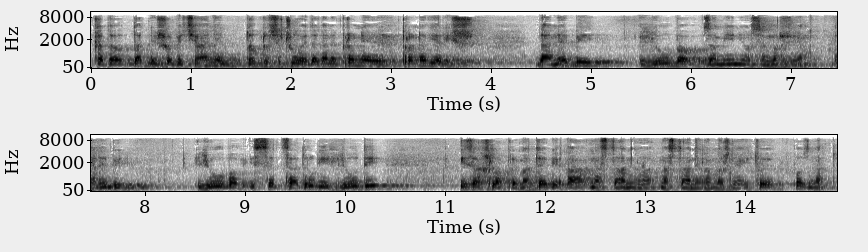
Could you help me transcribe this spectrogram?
kada dadneš obećanje, dobro se čuvaj da ga ne pronevjeriš. Da ne bi ljubav zamijenio sa mržnjom. Da ne bi ljubav iz srca drugih ljudi izašla prema tebi, a nastanila, nastanila mržnja. I to je poznato.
